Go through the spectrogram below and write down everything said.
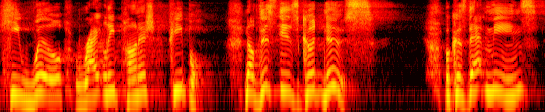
he will rightly punish people. Now, this is good news because that means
